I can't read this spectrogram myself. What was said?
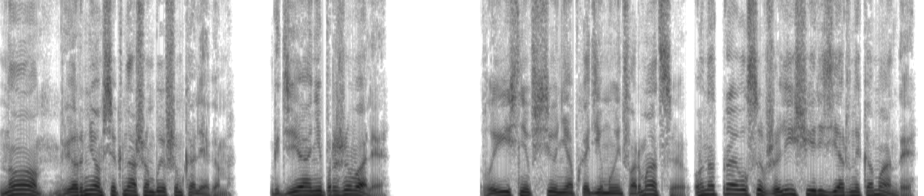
«Но вернемся к нашим бывшим коллегам. Где они проживали?» Выяснив всю необходимую информацию, он отправился в жилище резервной команды,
